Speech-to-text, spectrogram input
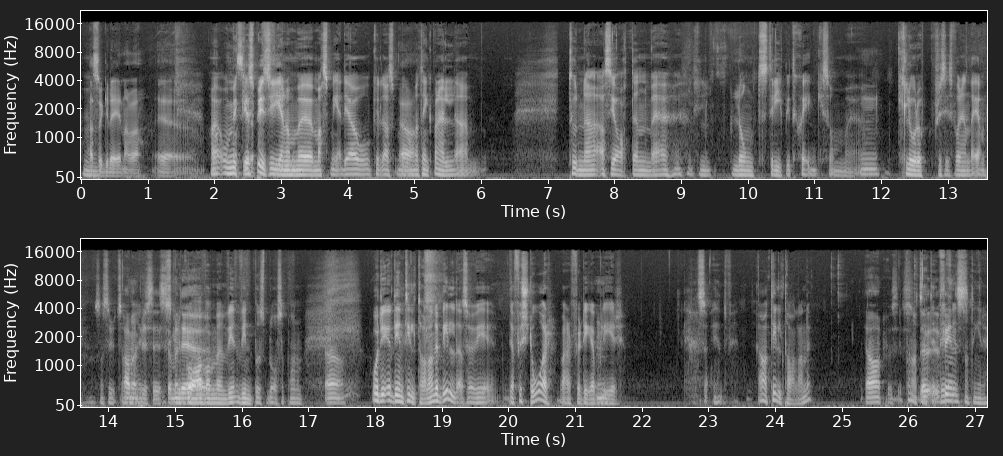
mm. alltså grejerna va. Eh, ja, och mycket sprids ju genom eh, massmedia och alltså, ja. man tänker på den här lilla tunna asiaten med långt stripigt skägg som eh, mm klår upp precis varenda en som ser ut som ja, men precis. skulle ja, men det... gå av om en vindpust blåser på honom. Ja. Och det, det, är en tilltalande bild. Alltså vi, jag förstår varför det mm. blir alltså, ja, tilltalande. Ja, precis. På något det, sätt. Det, det finns, finns någonting i det.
